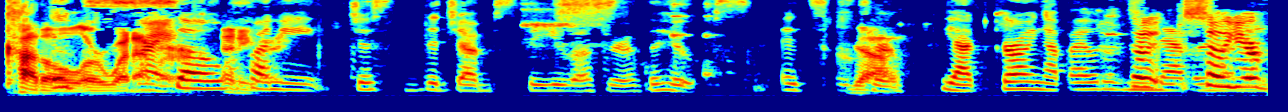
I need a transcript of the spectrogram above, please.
cuddle or whatever. So Anyway. funny, just the jumps that you go through, the hoops. It's so Yeah. true. Yeah, growing up, I would have So, never. so done you're anything.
